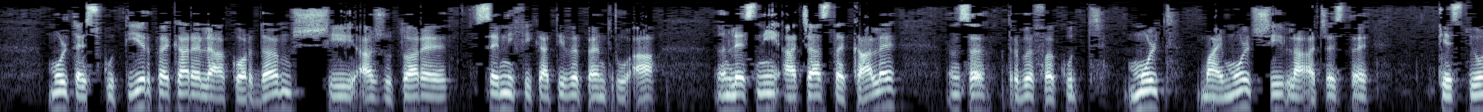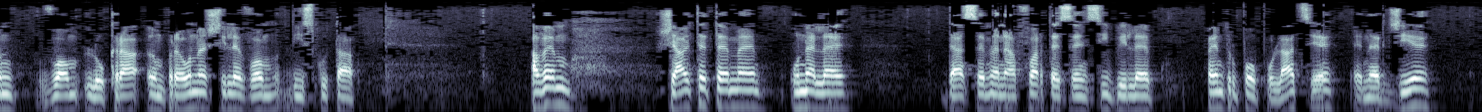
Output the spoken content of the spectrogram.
multe scutiri pe care le acordăm și ajutoare semnificative pentru a înlesni această cale, însă trebuie făcut mult mai mult și la aceste chestiuni vom lucra împreună și le vom discuta. Avem și alte teme, unele de asemenea foarte sensibile pentru populație, energie,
